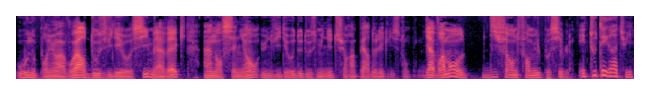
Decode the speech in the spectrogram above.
où nous pourrions avoir 12 vidéos aussi, mais avec un enseignant, une vidéo de 12 minutes sur un père de l'Église. Donc il y a vraiment euh, différentes formules possibles. Et tout est gratuit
